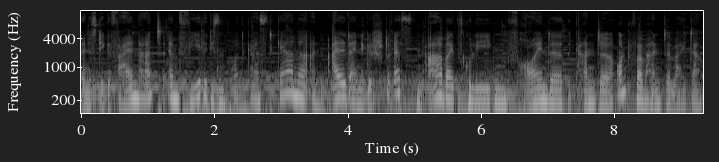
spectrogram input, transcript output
Wenn es dir gefallen hat, empfehle diesen Podcast gerne an all deine gestressten Arbeitskollegen, Freunde, Bekannte und Verwandte weiter.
